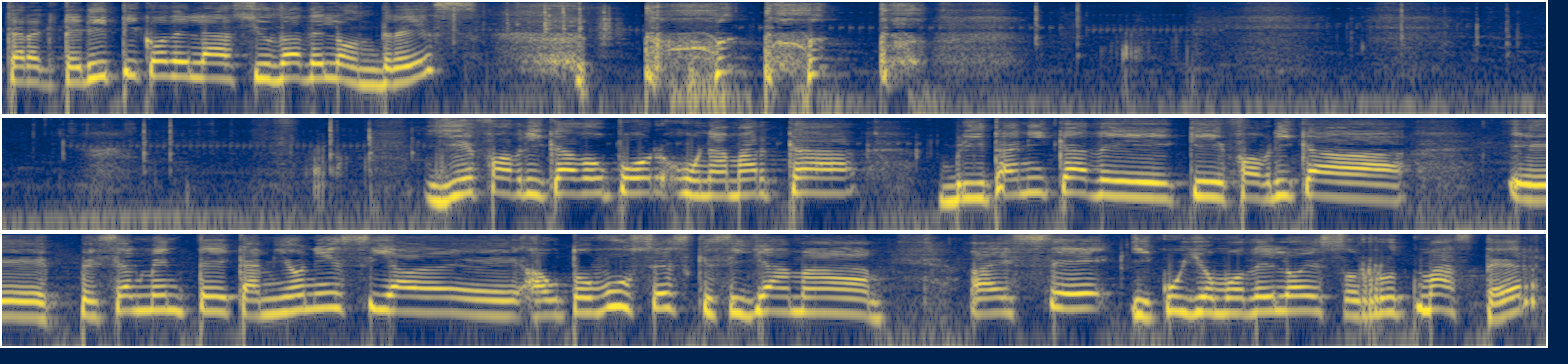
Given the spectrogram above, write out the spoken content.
característico de la ciudad de Londres. y es fabricado por una marca británica de que fabrica eh, especialmente camiones y eh, autobuses que se llama ASC y cuyo modelo es Rootmaster.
